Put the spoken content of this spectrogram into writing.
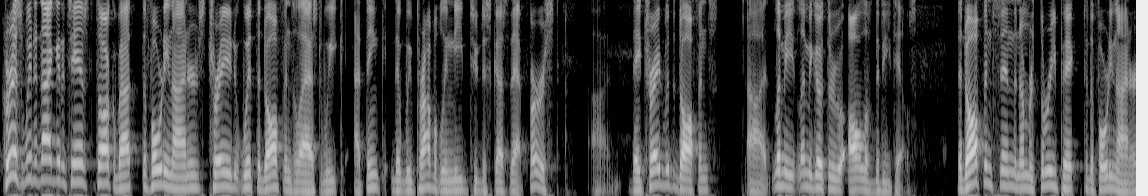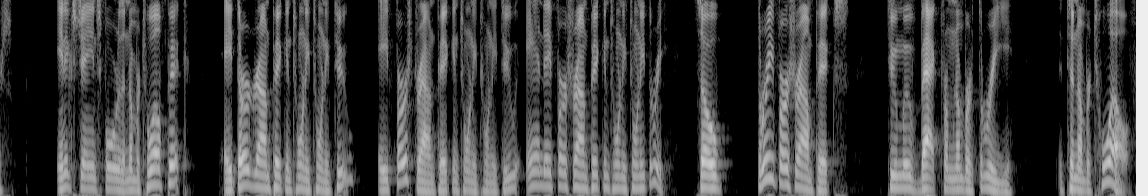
Chris, we did not get a chance to talk about the 49ers trade with the Dolphins last week. I think that we probably need to discuss that first. Uh, they trade with the Dolphins. Uh, let me let me go through all of the details. The Dolphins send the number three pick to the 49ers in exchange for the number 12 pick, a third round pick in 2022, a first round pick in 2022, and a first round pick in 2023. So three first round picks to move back from number three to number 12.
